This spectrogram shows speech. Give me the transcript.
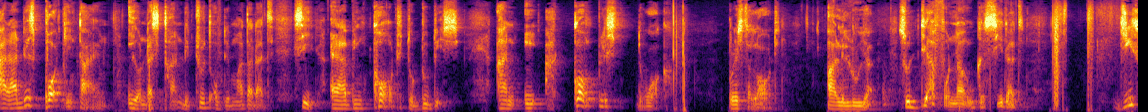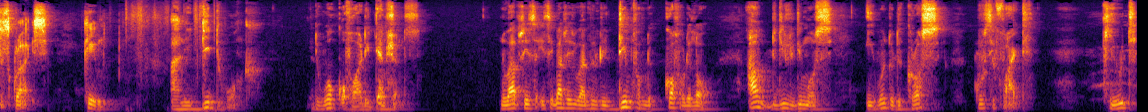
And at this point in time, he understands the truth of the matter that see, I have been called to do this, and he accomplished the work. Praise the Lord. Hallelujah. So therefore, now we can see that Jesus Christ came and he did work, the work of our redemptions. The Bible says, it's about you have been redeemed from the curse of the law. How did he redeem us? He went to the cross, crucified, killed,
